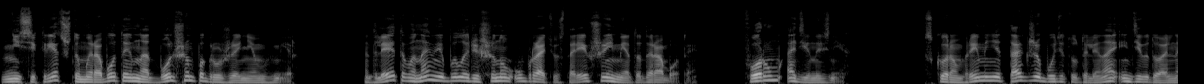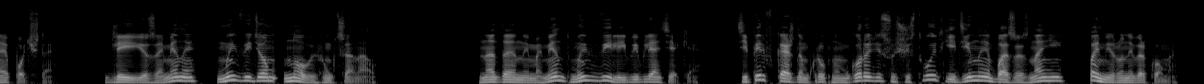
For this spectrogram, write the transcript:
Не секрет, что мы работаем над большим погружением в мир. Для этого нами было решено убрать устаревшие методы работы. Форум — один из них. В скором времени также будет удалена индивидуальная почта. Для ее замены мы введем новый функционал. На данный момент мы ввели библиотеки. Теперь в каждом крупном городе существует единая база знаний по миру Наверкома.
